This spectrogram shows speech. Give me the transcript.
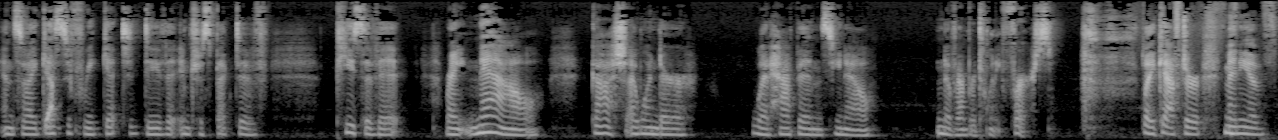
And so I guess if we get to do the introspective piece of it right now, gosh, I wonder what happens, you know, November 21st. like after many of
